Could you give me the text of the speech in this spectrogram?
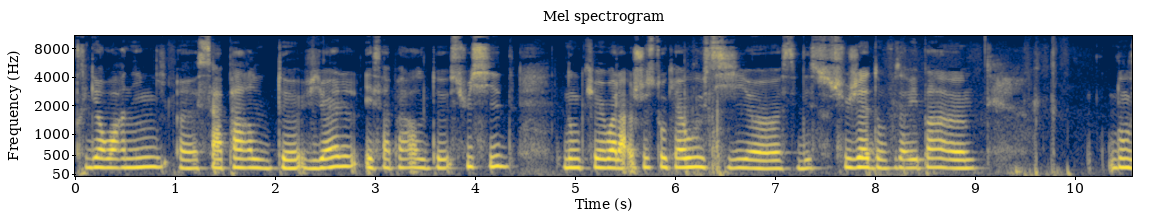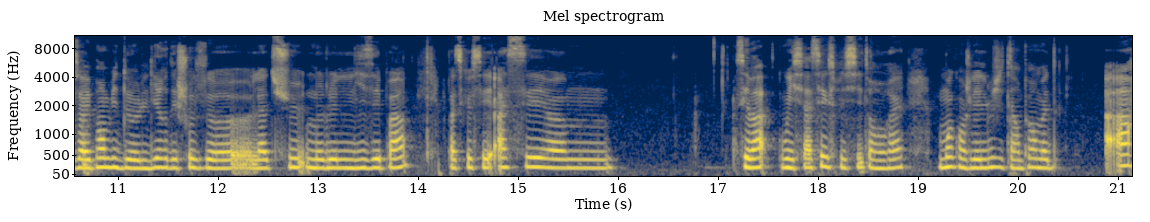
trigger warning, euh, ça parle de viol et ça parle de suicide. Donc euh, voilà, juste au cas où, si euh, c'est des sujets dont vous n'avez pas, dont vous n'avez pas envie de lire des choses là-dessus, ne le lisez pas parce que c'est assez. C'est pas, oui, c'est assez explicite en vrai. Moi, quand je l'ai lu, j'étais un peu en mode ah,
